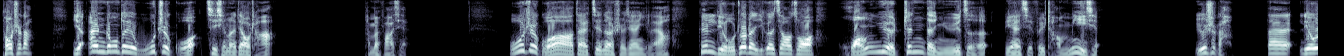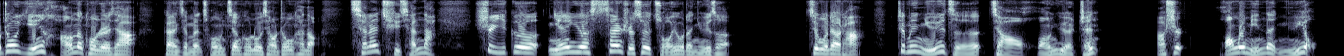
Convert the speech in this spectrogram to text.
同时呢，也暗中对吴志国进行了调查。他们发现。吴志国在近段时间以来啊，跟柳州的一个叫做黄月珍的女子联系非常密切。于是呢，在柳州银行的控制下，干警们从监控录像中看到，前来取钱的是一个年约三十岁左右的女子。经过调查，这名女子叫黄月珍，啊，是黄为民的女友，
